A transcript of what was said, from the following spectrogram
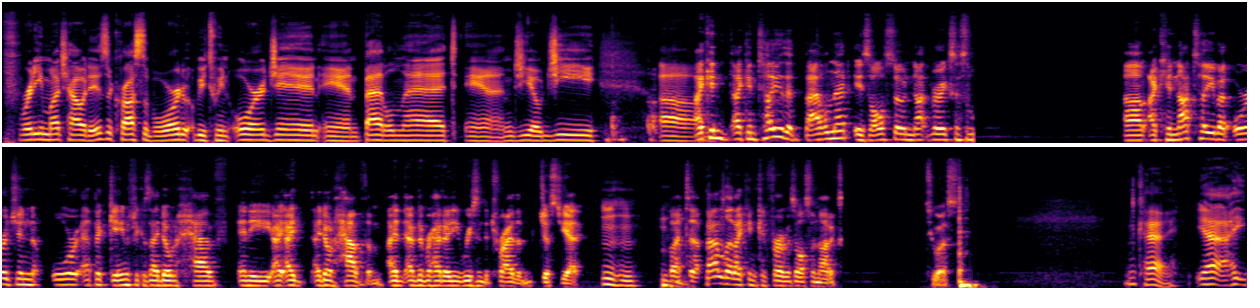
pretty much how it is across the board between Origin and BattleNet and GOG? Um, I can I can tell you that BattleNet is also not very accessible. Uh, I cannot tell you about Origin or Epic Games because I don't have any. I I, I don't have them. I, I've never had any reason to try them just yet. hmm But uh, BattleNet, I can confirm, is also not accessible to us. Okay. Yeah, I,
